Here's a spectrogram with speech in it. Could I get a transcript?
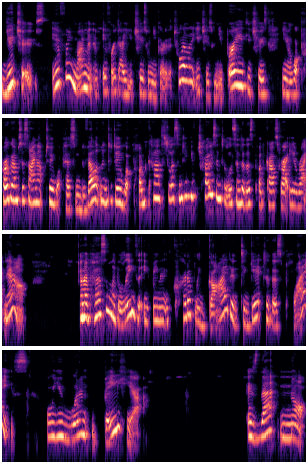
you choose every moment of every day. You choose when you go to the toilet you choose when you breathe you choose you know what programs to sign up to what personal development to do what podcast to listen to. You've chosen to listen to this podcast right here right now. And i personally believe that you've been incredibly guided to get to this place or you wouldn't be here. Is that not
